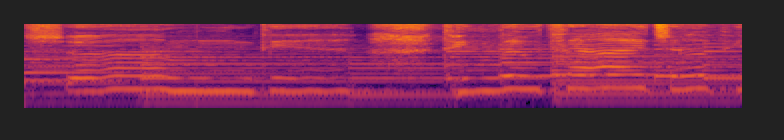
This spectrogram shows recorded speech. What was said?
成蝶？停留在这片。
